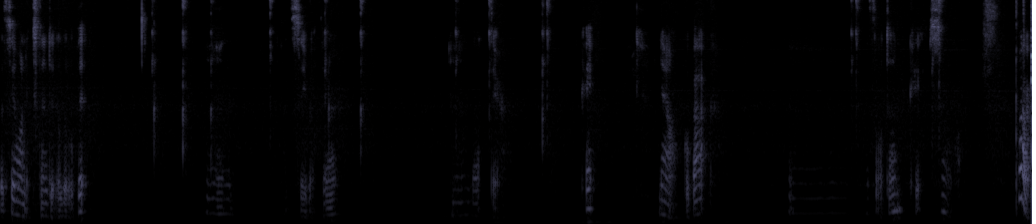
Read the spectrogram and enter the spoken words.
Let's say I want to extend it a little bit. And let's say right there. And about there. Okay. Now, go back. Uh, that's all done. Okay, so. All right.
